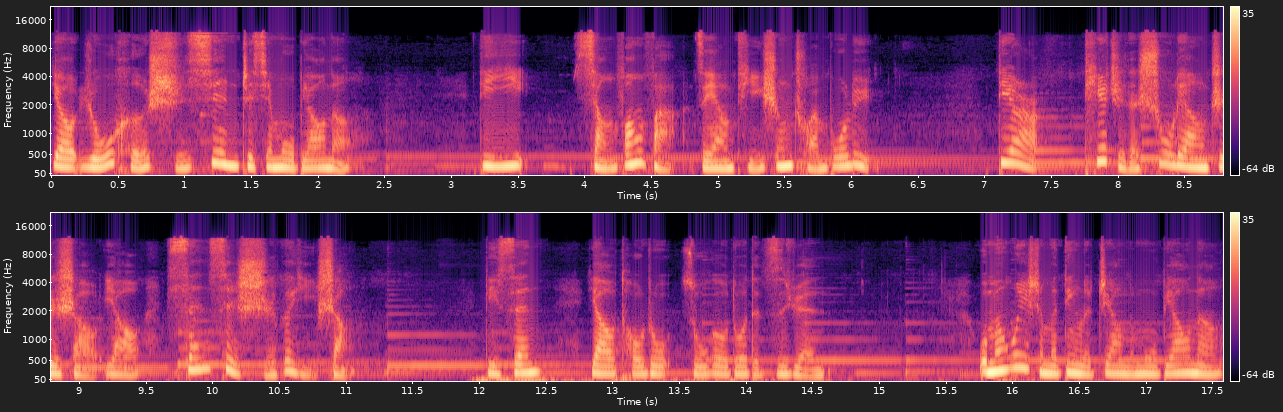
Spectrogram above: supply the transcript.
要如何实现这些目标呢？第一，想方法怎样提升传播率；第二，贴纸的数量至少要三四十个以上；第三，要投入足够多的资源。我们为什么定了这样的目标呢？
